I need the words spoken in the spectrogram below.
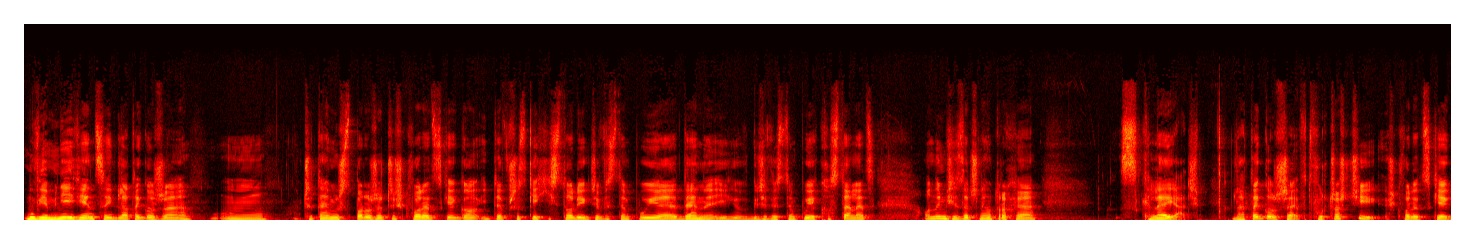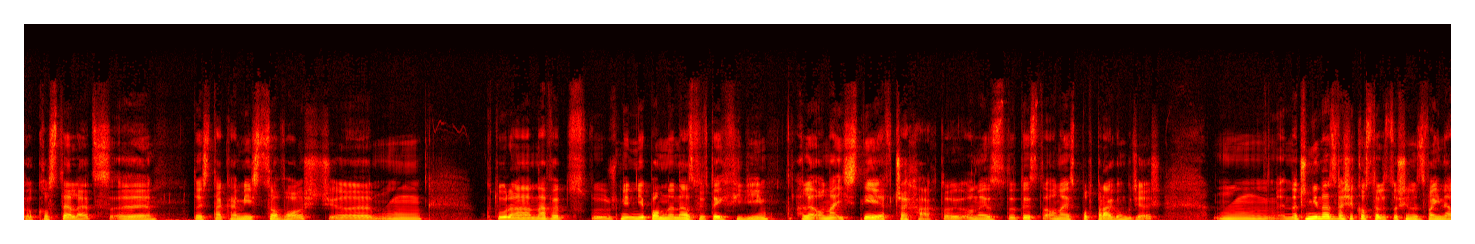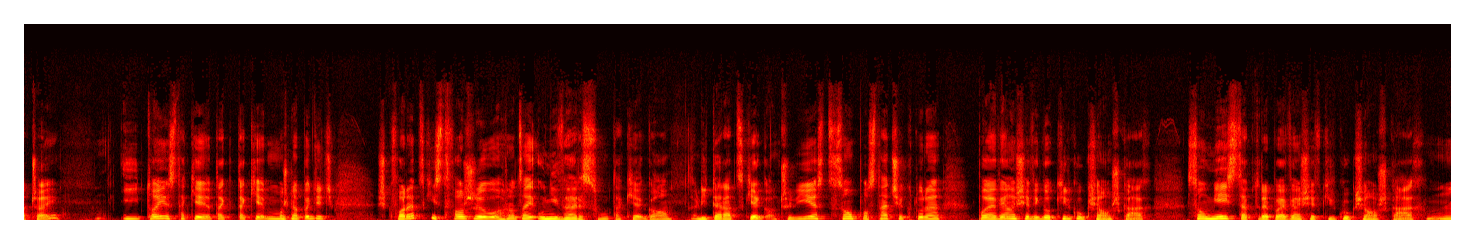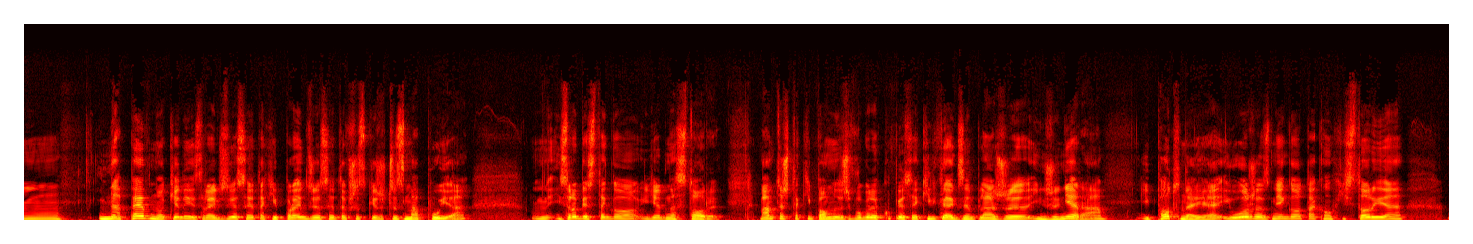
Mówię mniej więcej, dlatego że mm, czytałem już sporo rzeczy Szkworeckiego i te wszystkie historie, gdzie występuje Deny i gdzie występuje Kostelec, one mi się zaczynają trochę sklejać. Dlatego, że w twórczości Szkworeckiego Kostelec y, to jest taka miejscowość, y, y, która nawet, już nie, nie pomnę nazwy w tej chwili, ale ona istnieje w Czechach. To ona jest, to jest, ona jest pod Pragą gdzieś. Mm, znaczy nie nazywa się Kostelec, to się nazywa inaczej. I to jest takie, tak, takie można powiedzieć, Szkworecki stworzył rodzaj uniwersum takiego literackiego, czyli jest, są postacie, które pojawiają się w jego kilku książkach, są miejsca, które pojawiają się w kilku książkach. Mm, I na pewno kiedyś zrealizuje sobie taki projekt, że sobie te wszystkie rzeczy zmapuje i zrobię z tego jedne story. Mam też taki pomysł, że w ogóle kupię sobie kilka egzemplarzy inżyniera i potnę je i ułożę z niego taką historię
